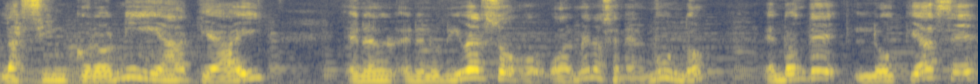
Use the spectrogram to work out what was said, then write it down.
la sincronía que hay en el, universo, o, o al menos en el mundo, en donde lo que hace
